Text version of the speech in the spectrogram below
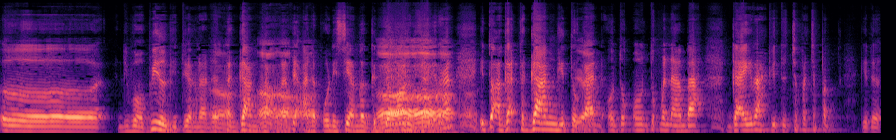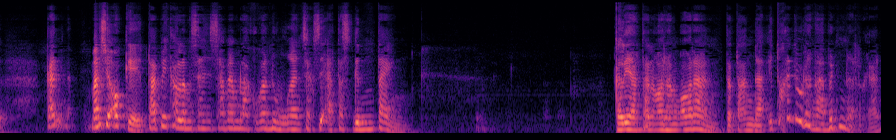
eh di mobil gitu yang rada Oh, tegang oh, nanti ada polisi yang ngegedor misalnya oh, kan itu agak tegang gitu Ya. kan untuk untuk menambah gairah gitu cepet-cepet gitu. Kan masih oke, tapi kalau misalnya sampai melakukan hubungan seks di atas genteng kelihatan orang-orang tetangga itu kan udah nggak bener kan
